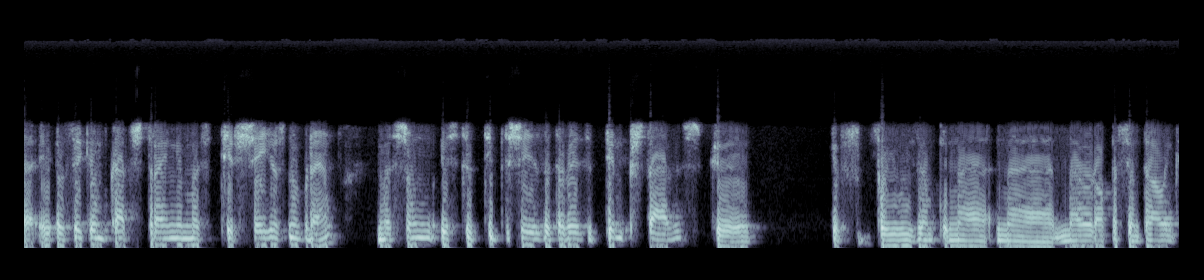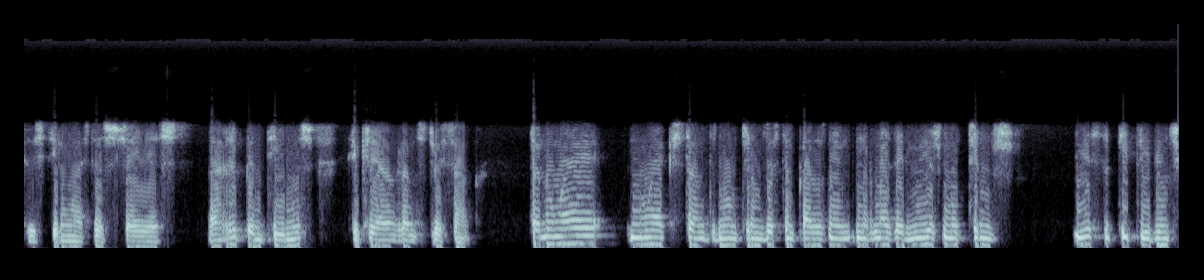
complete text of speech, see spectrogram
Uh, eu sei que é um bocado estranho, mas ter cheias no verão, mas são este tipo de cheias através de tempestades que foi o exemplo na, na, na, Europa Central em que existiram estas cheias repentinas que criaram grande destruição. Então não é, não é questão de não termos as temporadas normais, é mesmo termos este tipo de eventos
